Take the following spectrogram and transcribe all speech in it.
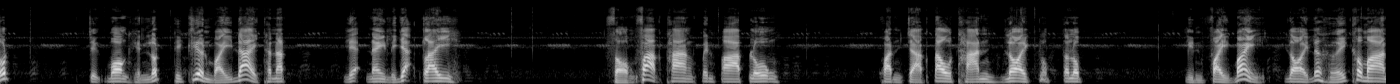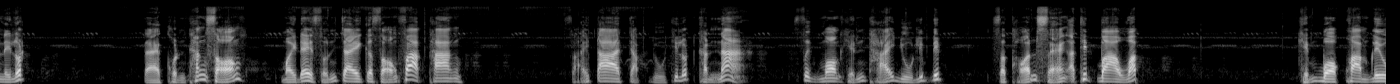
รถ จึงมองเห็นรถที่เคลื่อนไหวได้ถนัด และในระยะไกล สองฝากทางเป็นป่าโปลงควันจากเตาถ่านลอยกลบตลบ กลิ่นไฟไหม้ลอยละเหยเข้ามาในรถ แต่คนทั้งสองไม่ได้สนใจกับสองฝากทาง สายตาจับอยู่ที่รถคันหน้า ซึ่งมองเห็นถ่ายอยู่ลิบๆสะท้อนแสงอาทิตย์บาววับ เข็มบอกความเร็ว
